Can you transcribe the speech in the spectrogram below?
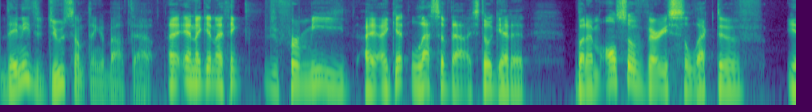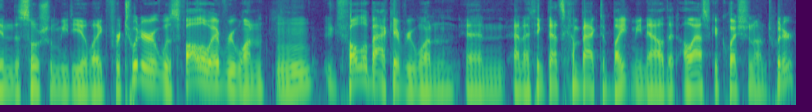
they need to do something about that. And again, I think for me, I, I get less of that. I still get it, but I'm also very selective in the social media. Like for Twitter, it was follow everyone, Mm-hmm. follow back everyone, and and I think that's come back to bite me now. That I'll ask a question on Twitter,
